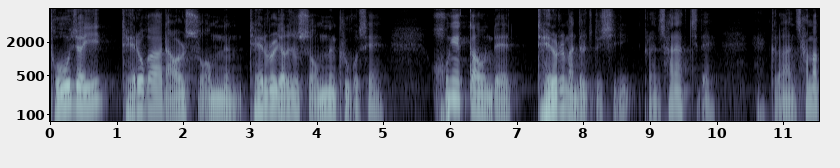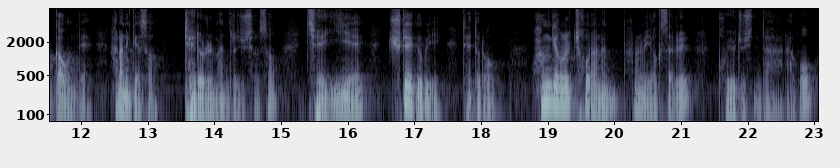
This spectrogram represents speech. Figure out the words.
도저히 대로가 나올 수 없는 대로를 열어줄 수 없는 그곳에 홍해 가운데 대로를 만들어 주듯이 그런 산악지대 그러한 사막 가운데 하나님께서 대로를 만들어 주셔서 제2의 출애굽이 되도록 환경을 초월하는 하나님의 역사를 보여주신다라고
